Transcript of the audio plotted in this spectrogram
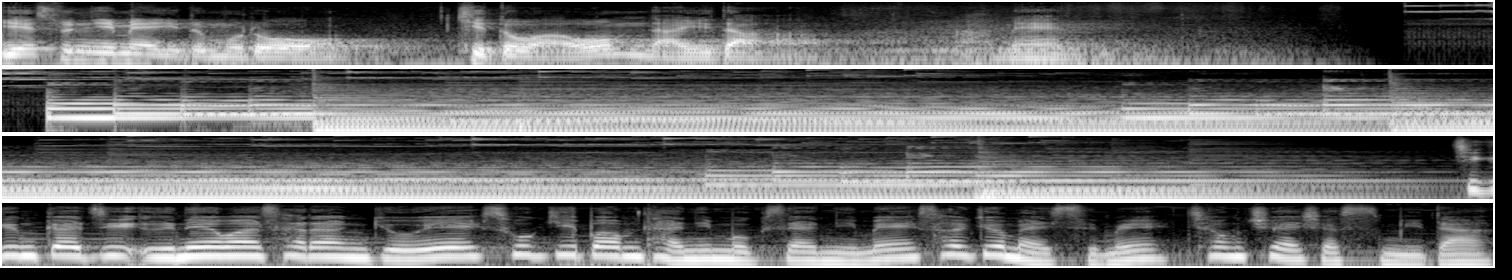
예수님의 이름으로 기도하옵나이다. 아멘. 지금까지 은혜와 사랑교회 소기범 담임 목사님의 설교 말씀을 청취하셨습니다.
